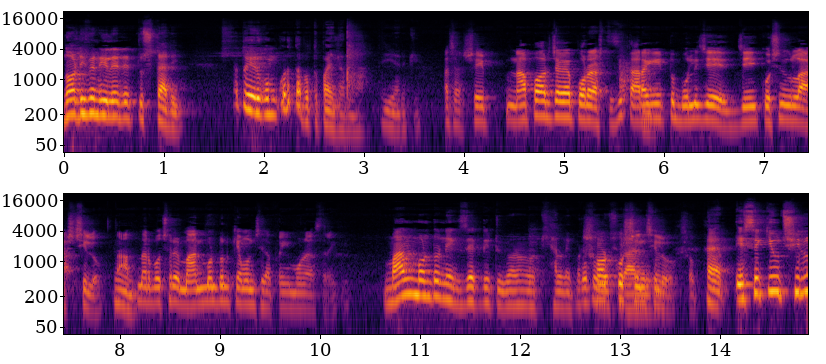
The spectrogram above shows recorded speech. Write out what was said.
not even related to study তো এরকম করে তারপর তো পাইলাম না এই আর কি। আচ্ছা সেই না পাওয়ার জায়গায় পরে আসতেছি। তার আগে একটু বলি যে যেই কোশ্চেনগুলো আসছিল আপনার বছরের মানবন্টন কেমন ছিল আপনার কি মনে আছে নাকি? মান বন্টন এক্স্যাক্টলি টু আমার খেয়াল নেই শর্ট কোশ্চেন ছিল হ্যাঁ এসে কিউ ছিল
